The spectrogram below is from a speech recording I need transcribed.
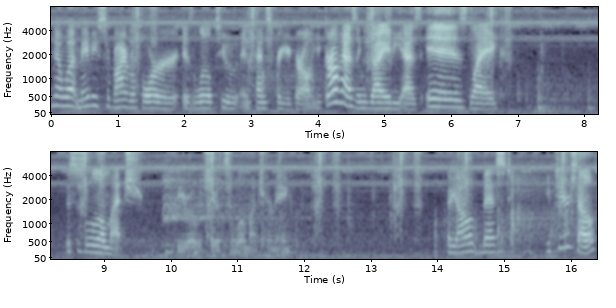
You know what? Maybe survival horror is a little too intense for your girl. Your girl has anxiety as is, like... This is a little much. Be real with you, it's a little much for me. So y'all best keep to yourself.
